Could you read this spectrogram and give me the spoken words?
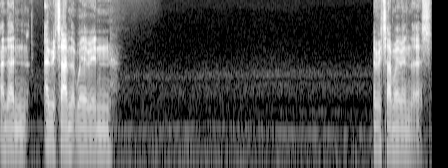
And then every time that we're in every time we're in this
